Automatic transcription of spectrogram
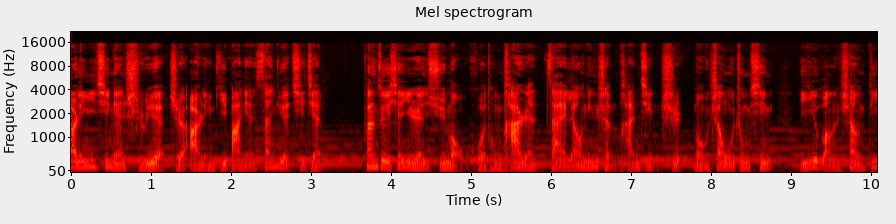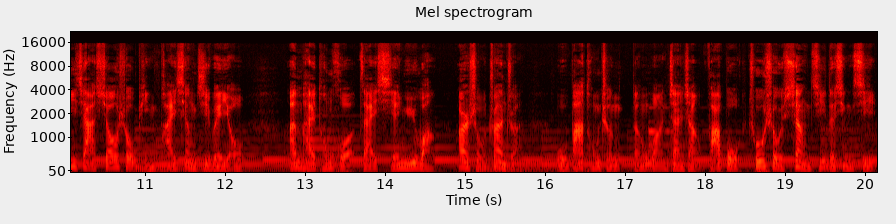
二零一七年十月至二零一八年三月期间，犯罪嫌疑人徐某伙同他人在辽宁省盘锦市某商务中心。以网上低价销售品牌相机为由，安排同伙在闲鱼网、二手转转、五八同城等网站上发布出售相机的信息，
